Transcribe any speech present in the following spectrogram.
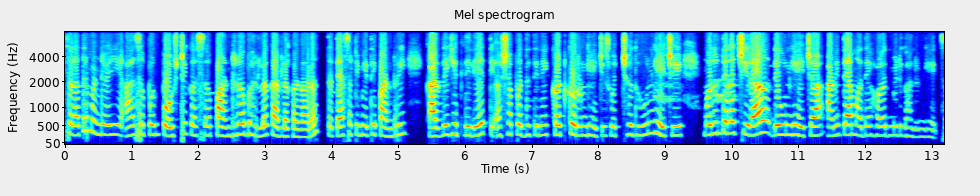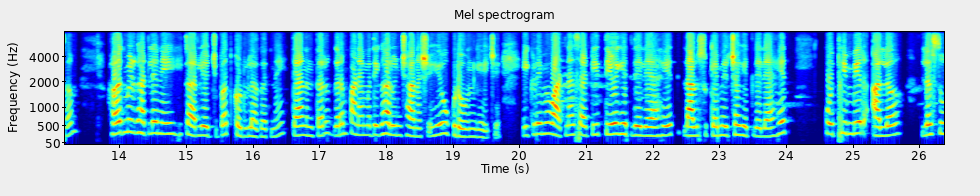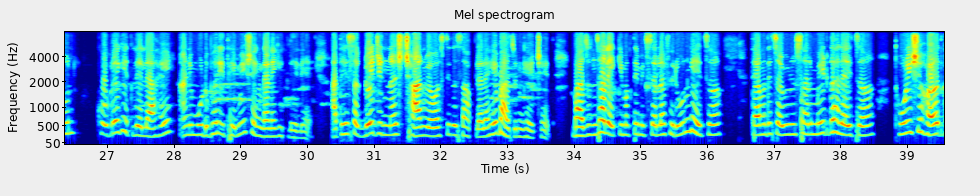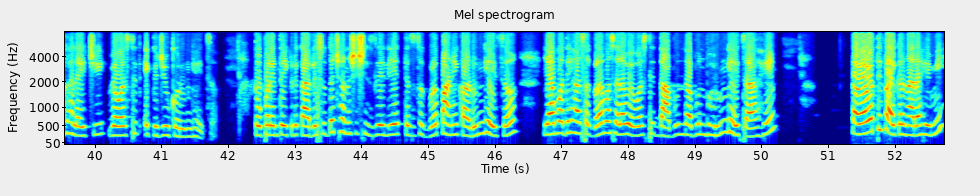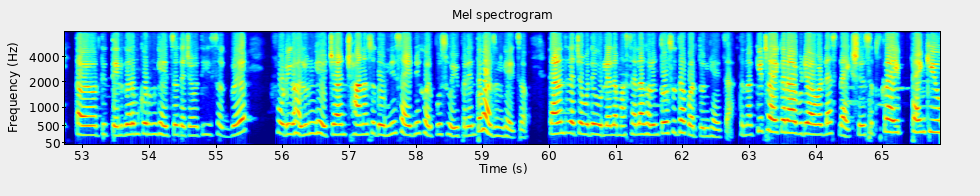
चला तर मंडळी आज आपण पौष्टिक असं पांढरं भरलं कारलं करणार आहोत. तर त्यासाठी मी इथे पांढरी कारली घेतलेली आहे. ती अशा पद्धतीने कट करून घ्यायची स्वच्छ धुवून घ्यायची. मधून त्याला चिरा देऊन घ्यायच्या आणि त्यामध्ये हळद मीठ घालून घ्यायचं. हळद मीठ घातल्याने ही कारली अजिबात कडू लागत नाही. त्यानंतर गरम पाण्यामध्ये घालून छान असे हे उकडवून घ्यायचे. इकडे मी वाटण्यासाठी तीळ घेतलेले आहेत लाल सुक्या मिरच्या घेतलेल्या आहेत कोथिंबीर आलं लसूण खोबरं घेतलेले आहे आणि मुठभर इथे मी शेंगदाणे घेतलेले आहे. आता हे सगळे जिन्नस छान व्यवस्थित असं आपल्याला हे भाजून घ्यायचे आहेत. भाजून झाले की मग ते मिक्सरला फिरवून घ्यायचं. त्यामध्ये चवीनुसार मीठ घालायचं. थोडीशी हळद घालायची. व्यवस्थित एकजीव करून घ्यायचं. तोपर्यंत इकडे कारले सुद्धा छान अशी शिजलेली आहेत. त्याचं सगळं पाणी काढून घ्यायचं. यामध्ये हा सगळा मसाला व्यवस्थित दाबून दाबून भरून घ्यायचा आहे. तव्यावरती फ्राय करणार आहे मी. तव्यावरती तेल गरम करून घ्यायचं. त्याच्यावरती हे सगळे फोडी घालून घ्यायच्या आणि छान असं दोन्ही साईडने खरपूस होईपर्यंत भाजून घ्यायचं. त्यानंतर त्याच्यामध्ये उरलेला मसाला घालून तो सुद्धा परतून घ्यायचा. तर नक्की ट्राय करा. व्हिडिओ आवडल्यास लाईक शेअर सबस्क्राईब थँक्यू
